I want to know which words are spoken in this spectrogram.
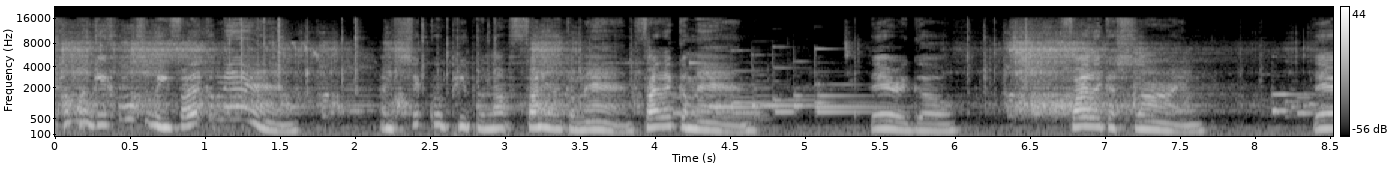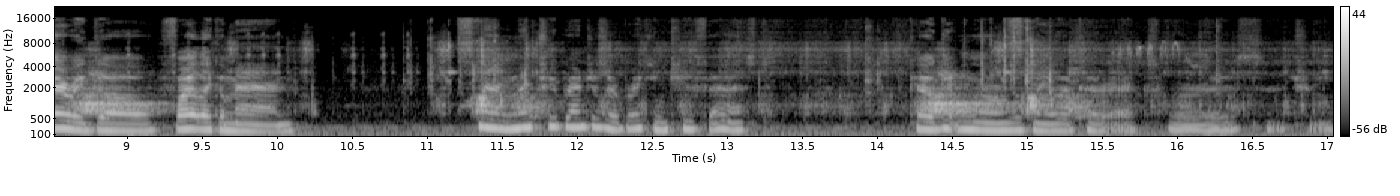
Come on, get close to me. Fight like a man. I'm sick with people not fighting like a man. Fight like a man. There we go. Fight like a slime. There we go. Fight like a man. Man, my tree branches are breaking too fast. Okay, I'll get more with my woodcutter axe. Where is the tree?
